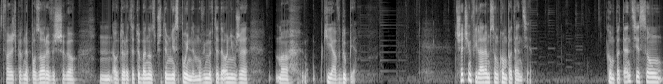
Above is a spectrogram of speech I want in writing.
stwarzać pewne pozory wyższego mm, autorytetu, będąc przy tym niespójnym. Mówimy wtedy o nim, że ma kija w dupie. Trzecim filarem są kompetencje. Kompetencje są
